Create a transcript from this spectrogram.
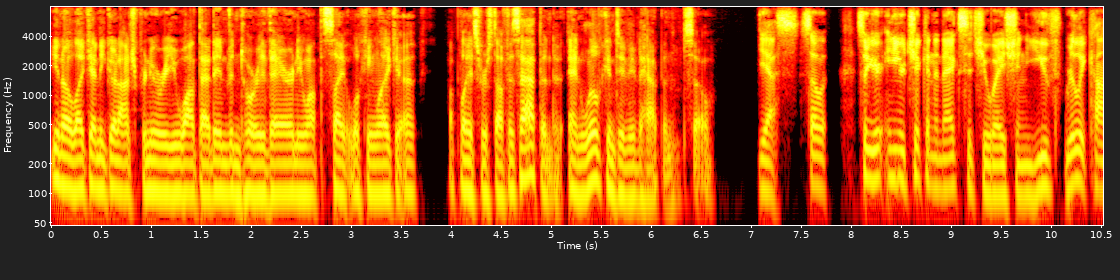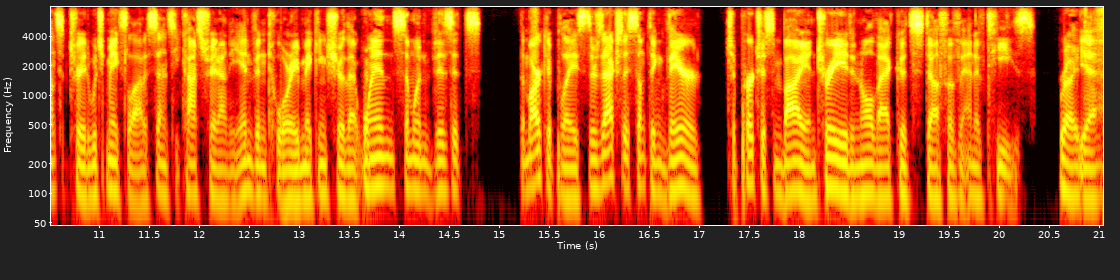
you know, like any good entrepreneur, you want that inventory there and you want the site looking like a, a place where stuff has happened and will continue to happen. So Yes. So so you're in your chicken and egg situation, you've really concentrated, which makes a lot of sense. You concentrate on the inventory, making sure that when someone visits the marketplace, there's actually something there to purchase and buy and trade and all that good stuff of NFTs. Right. Yeah.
